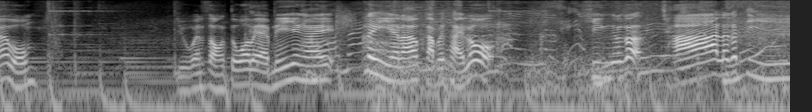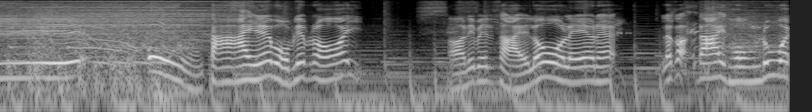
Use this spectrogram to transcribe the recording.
นะผม อยู่กัน 2 ตัวแบบนี้ยังไง นี่อะนะกลับไปสายโล่ชิงแล้วก็ช้าแล้วก็จีโอ้ตายเลยผมเรียบร้อยอ๋อนี่เป็นสายโล่แล้วนะ แล้วก็ได้ธงด้วย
